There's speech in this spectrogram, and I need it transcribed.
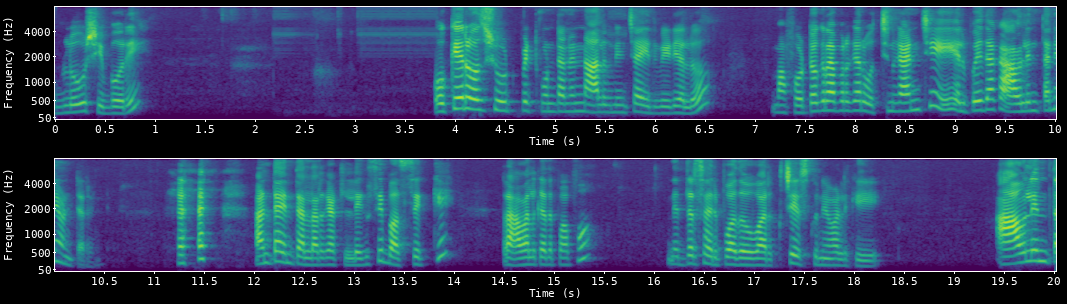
బ్లూ షిబోరి ఒకే రోజు షూట్ పెట్టుకుంటానని నాలుగు నుంచి ఐదు వీడియోలు. మా ఫోటోగ్రాఫర్ గారు వచ్చిన కానించి వెళ్ళిపోయేదాకా ఆవలింతనే ఉంటారండి. అంటే ఆయన తెల్లారి గట్ల లెగిసి బస్సు ఎక్కి రావాలి కదా పాపం. నిద్ర సరిపోదు వర్క్ చేసుకునే వాళ్ళకి. ఆవలింత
